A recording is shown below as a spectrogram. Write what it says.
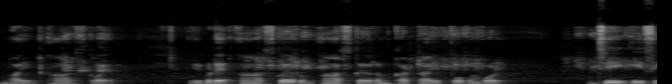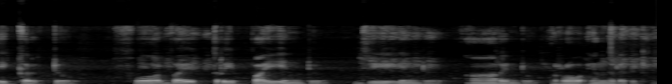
by R square ഇവിടെ ആർ സ്ക്വയറും ആർ സ്ക്വയറും കട്ടായി പോകുമ്പോൾ G is equal to four by three pi into G into R into rho എന്ന് ലഭിക്കും.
